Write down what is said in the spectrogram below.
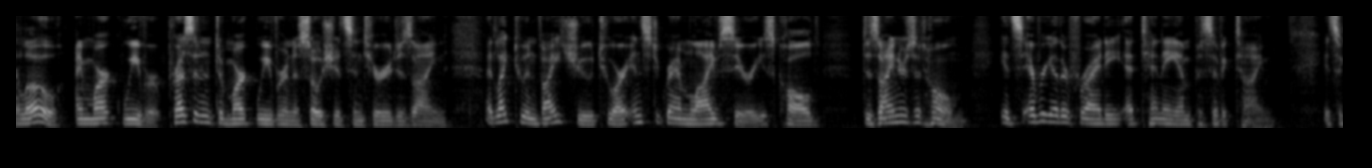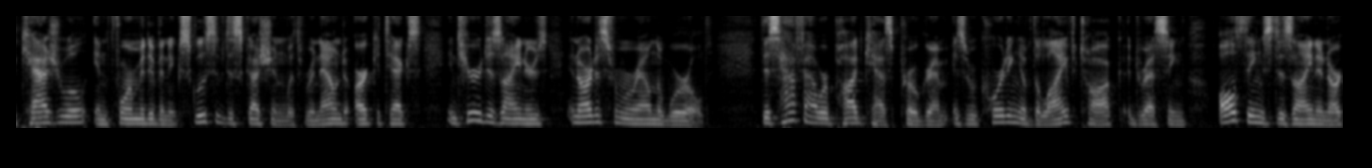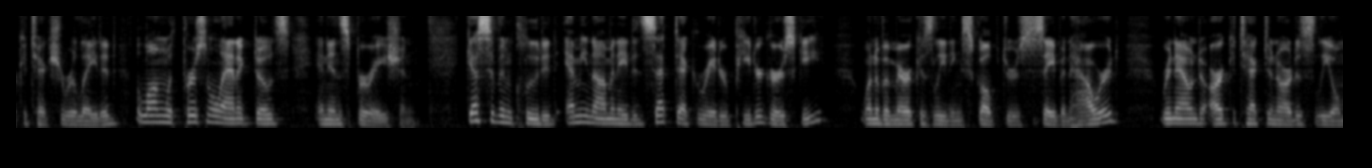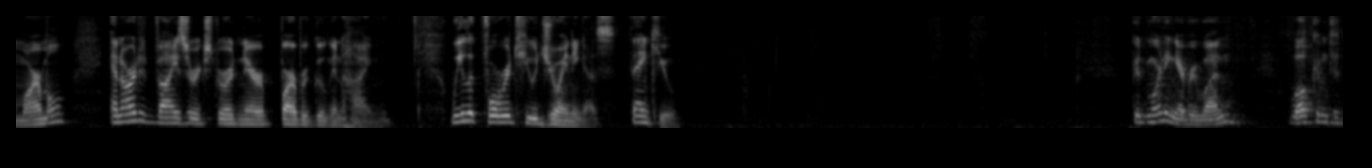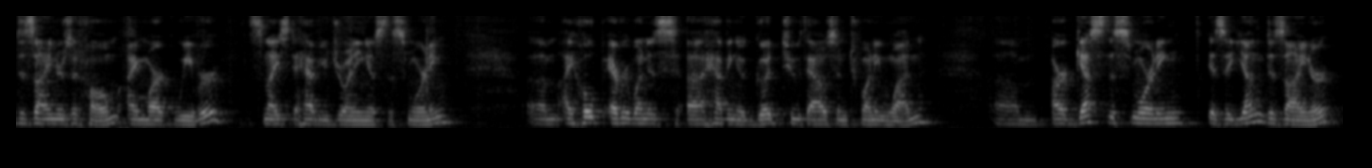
Hello, I'm Mark Weaver, president of Mark Weaver and Associates Interior Design. I'd like to invite you to our Instagram live series called Designers at Home. It's every other Friday at 10 a.m. Pacific Time. It's a casual, informative, and exclusive discussion with renowned architects, interior designers, and artists from around the world. This half hour podcast program is a recording of the live talk addressing all things design and architecture related, along with personal anecdotes and inspiration. Guests have included Emmy nominated set decorator Peter Gursky, one of America's leading sculptors Sabin Howard, renowned architect and artist Leo Marmol, and art advisor extraordinaire Barbara Guggenheim. We look forward to you joining us. Thank you. Good morning, everyone. Welcome to Designers at Home. I'm Mark Weaver. It's nice to have you joining us this morning. Um, I hope everyone is uh, having a good 2021. Um, our guest this morning is a young designer,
